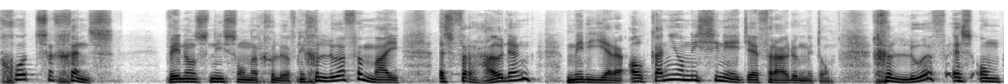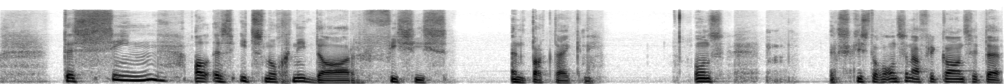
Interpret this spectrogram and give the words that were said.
God se guns wen ons nie sonder geloof nie. Geloof vir my is verhouding met die Here. Al kan jy hom nie sien nie, het jy 'n verhouding met hom. Geloof is om te sien al is iets nog nie daar fisies in praktyk nie. Ons ekskuus tog ons in Afrikaans het 'n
